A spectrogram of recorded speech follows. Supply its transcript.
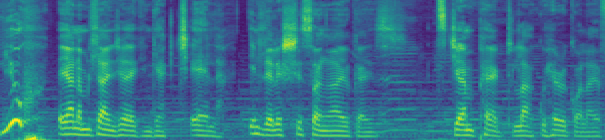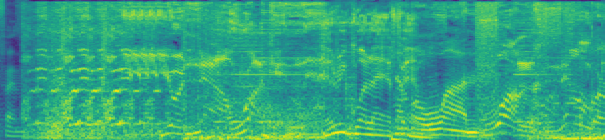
yu eyanamhlanje ke ngiyakutshela indlela eshisa ngayo guys it's jam packed la ku Harry Kwala FM You're now rocking Harry Kwala FM. number one. One. Number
